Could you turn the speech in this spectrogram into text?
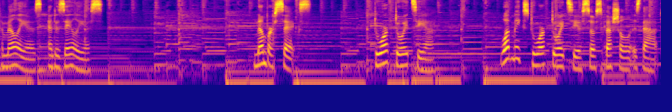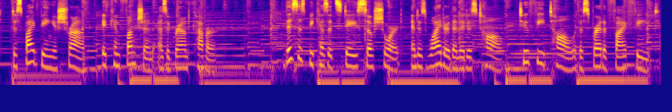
camellias, and azaleas. Number 6. Dwarf Deutzia. What makes dwarf Deutzia so special is that, despite being a shrub, it can function as a ground cover. This is because it stays so short and is wider than it is tall, 2 feet tall with a spread of 5 feet.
